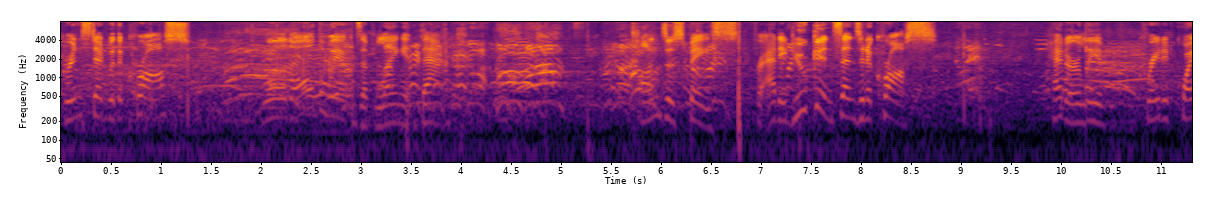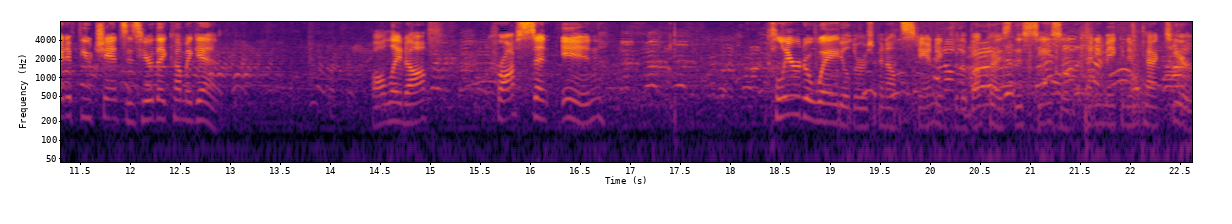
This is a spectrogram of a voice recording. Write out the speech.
Grinstead with a cross. Rolled all the way, ends up laying it back. Tons of space for Adedukin, sends it across. Header, Lee have created quite a few chances. Here they come again. Ball laid off, cross sent in. Cleared away. Fielder has been outstanding for the Buckeyes this season. Can he make an impact here?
